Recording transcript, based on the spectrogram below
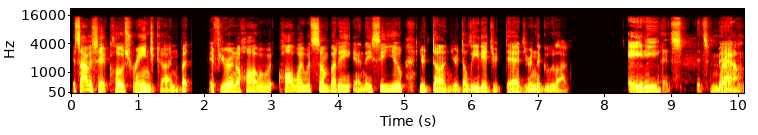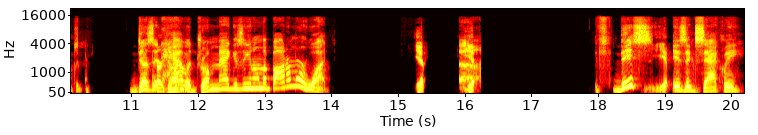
it's obviously a close range gun, but if you're in a hall, hallway with somebody and they see you, you're done. You're deleted. You're dead. You're in the gulag. Eighty It's it's rounds. Does it have a drum magazine on the bottom or what? Yep. Yep. Uh, it's- this Yep. is exactly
